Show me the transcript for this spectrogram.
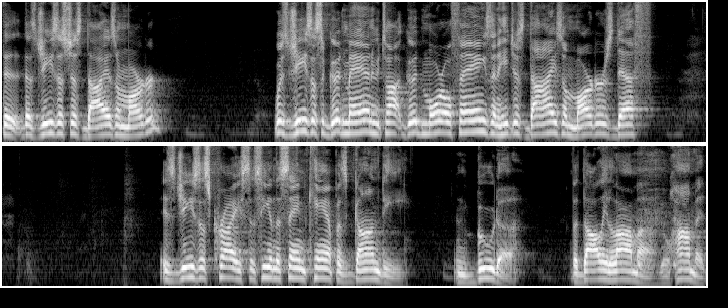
Does Jesus just die as a martyr? Was Jesus a good man who taught good moral things and he just dies a martyr's death? Is Jesus Christ, is he in the same camp as Gandhi and Buddha, the Dalai Lama, Muhammad?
